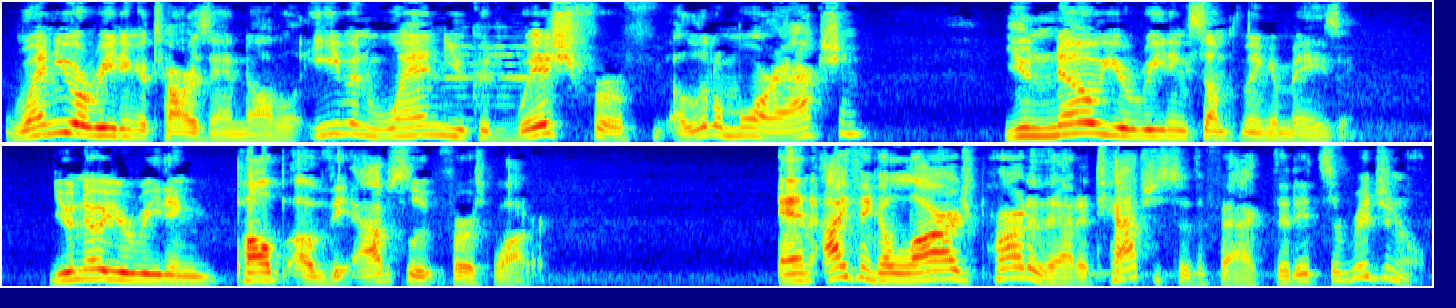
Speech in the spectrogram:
When you are reading a Tarzan novel, even when you could wish for a little more action, you know you're reading something amazing. You know you're reading pulp of the absolute first water. And I think a large part of that attaches to the fact that it's original.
